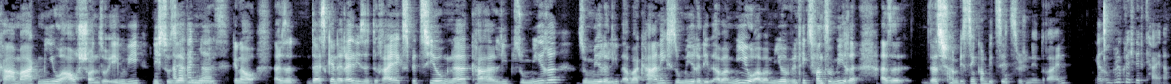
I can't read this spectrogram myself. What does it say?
K mag Mio auch schon so irgendwie, nicht so sehr Aber wie Mo. anders. Genau. Also da ist generell diese Dreiecksbeziehung, ne? K liebt Sumire, Sumire liebt aber K nicht, Sumire liebt aber Mio, aber Mio will nichts von Sumire. Also das ist schon ein bisschen kompliziert zwischen den dreien. Ja, und glücklich wird keiner.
